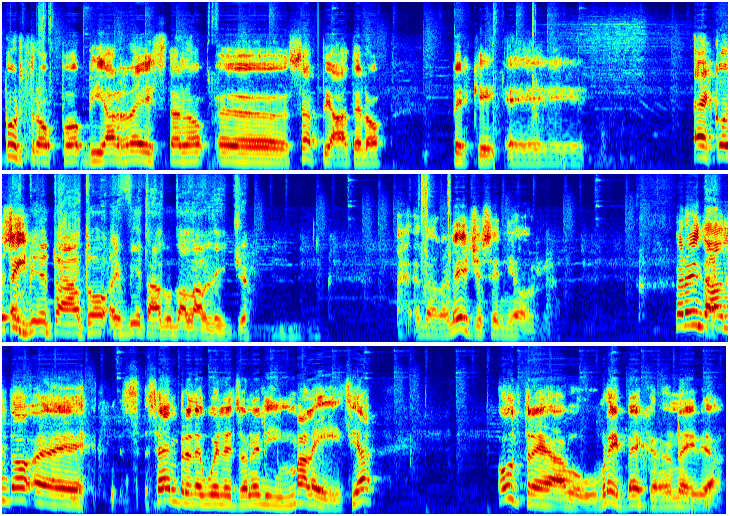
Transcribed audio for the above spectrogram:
purtroppo vi arrestano, eh, sappiatelo perché eh, è così. È vietato, è vietato dalla legge. Eh, dalla legge, signor. Però intanto, eh, s- sempre da quelle zone lì in Malesia, oltre a playback non è via.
